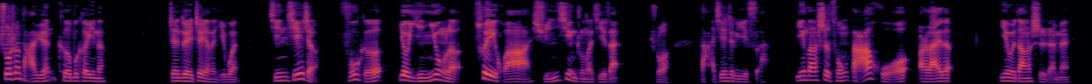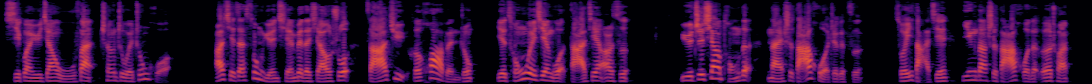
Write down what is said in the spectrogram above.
说成打圆可不可以呢？针对这样的疑问，紧接着福格又引用了《翠华寻信》中的记载，说打尖这个意思啊，应当是从打火而来的，因为当时人们习惯于将午饭称之为中火，而且在宋元前辈的小说、杂剧和话本中，也从未见过打尖二字。与之相同的乃是“打火”这个词，所以打尖应当是打火的讹传。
